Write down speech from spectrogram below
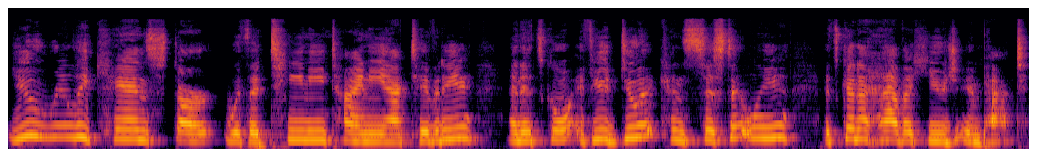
you really can start with a teeny tiny activity and it's going if you do it consistently it's going to have a huge impact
